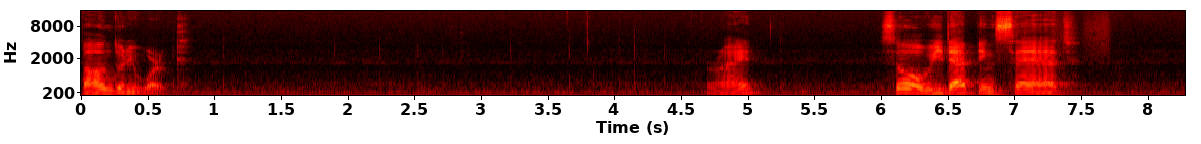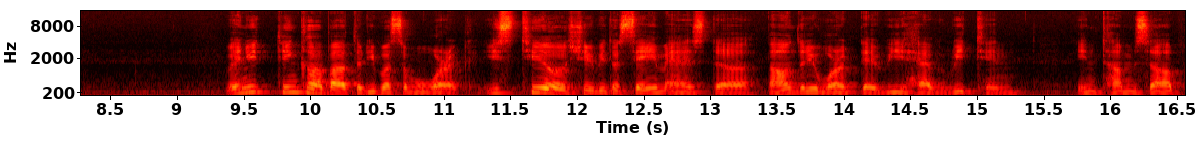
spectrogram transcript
boundary work. Right? So with that being said, when you think about the reversible work, it still should be the same as the boundary work that we have written in terms of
